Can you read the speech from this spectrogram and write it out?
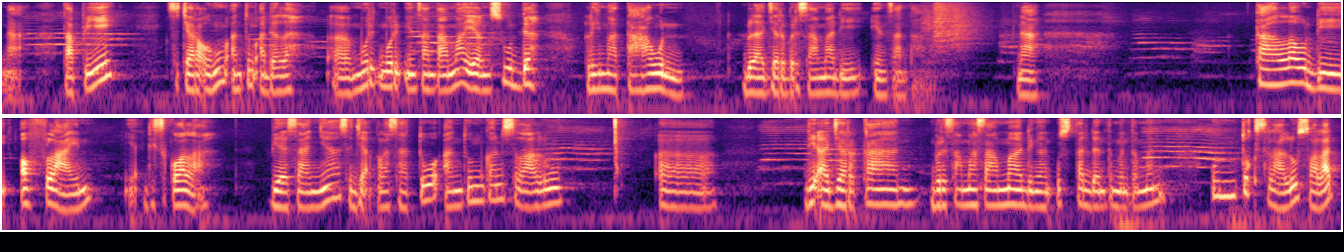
Nah, tapi secara umum antum adalah Eh, murid-murid Insan Tama yang sudah lima tahun belajar bersama di Insan Tama. Nah, kalau di offline ya di sekolah biasanya sejak kelas 1 antum kan selalu uh, diajarkan bersama-sama dengan ustadz dan teman-teman untuk selalu sholat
